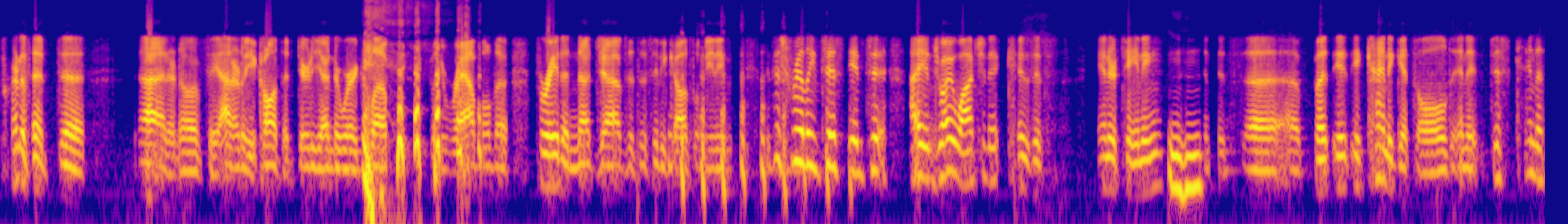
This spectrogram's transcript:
part of that. Uh, I don't know if I don't know. You call it the dirty underwear club, the rabble, the parade of nut jobs at the city council meeting. It just really just it. I enjoy watching it because it's entertaining. Mm-hmm. And it's uh, uh, but it it kind of gets old, and it just kind of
